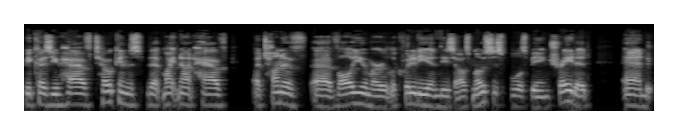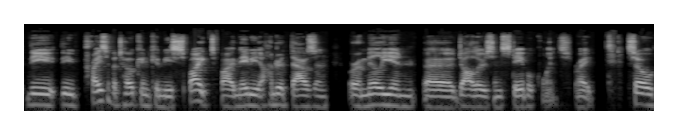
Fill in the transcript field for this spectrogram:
because you have tokens that might not have a ton of uh, volume or liquidity in these osmosis pools being traded, and the the price of a token can be spiked by maybe a hundred thousand or a million uh, dollars in stable coins, right? So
